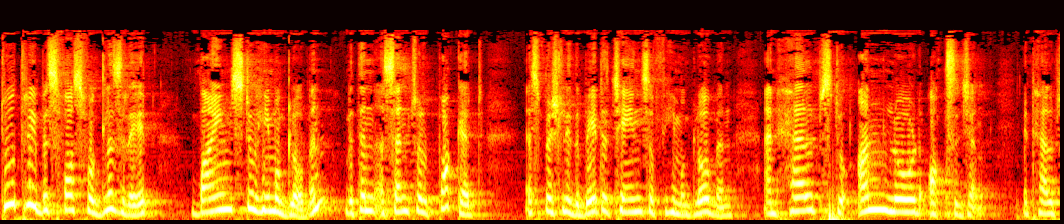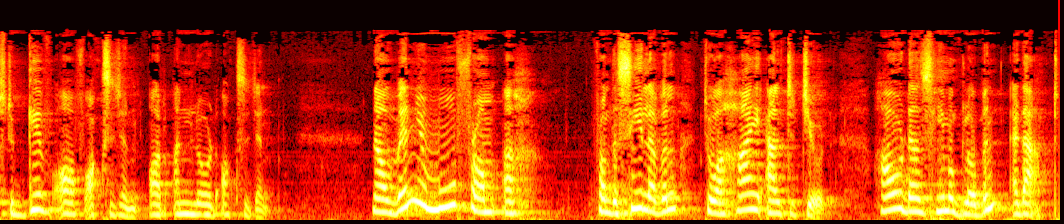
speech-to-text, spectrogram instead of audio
2,3-bisphosphoglycerate binds to hemoglobin within a central pocket, especially the beta chains of hemoglobin, and helps to unload oxygen. It helps to give off oxygen or unload oxygen. Now, when you move from, a, from the sea level to a high altitude, how does hemoglobin adapt?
